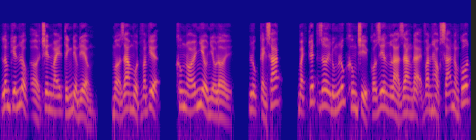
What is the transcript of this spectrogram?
Lâm Kiến Lộc ở trên máy tính điểm điểm, mở ra một văn kiện, không nói nhiều nhiều lời, lục cảnh sát, bạch tuyết rơi đúng lúc không chỉ có riêng là giang đại văn học xã nòng cốt,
